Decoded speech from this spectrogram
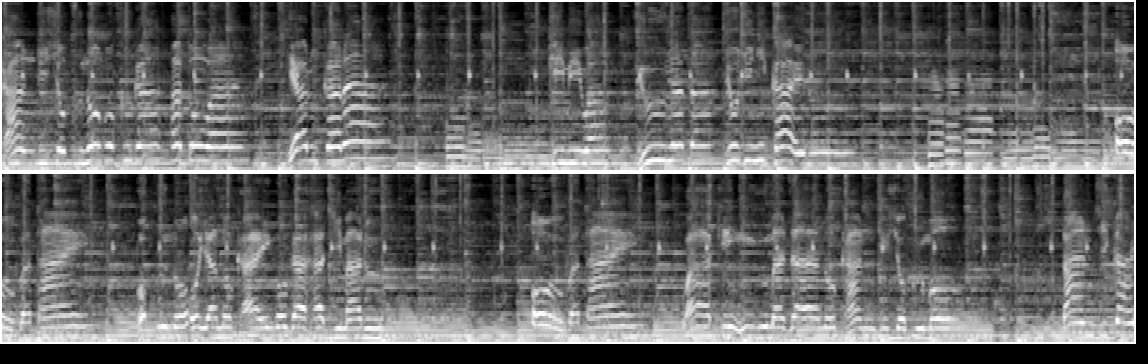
管理職の僕があとはやるから君は夕方4時に帰る。僕の親の介護が始まる。オーバータイムワーキングマザーの管理職も。短時間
